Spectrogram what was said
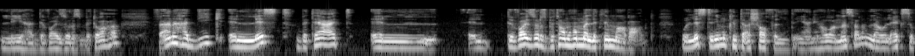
ليها ال divisors بتوعها فأنا هديك ال list بتاعت ال divisors بتوعهم هما الاتنين مع بعض. وال list دي ممكن تبقى shuffled يعني هو مثلا لو ال x ب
